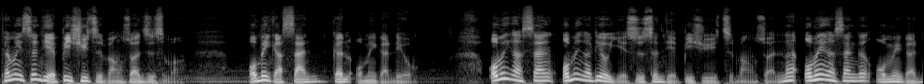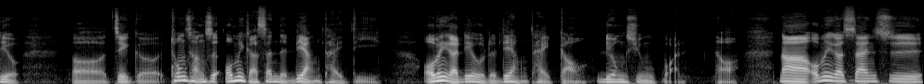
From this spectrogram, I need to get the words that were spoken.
条目身体的必需脂肪酸是什么？Omega 三跟 Omega 六，Omega 三、Omega 六也是身体必需脂肪酸。那 Omega 三跟 Omega 六。呃，这个通常是欧米伽三的量太低，欧米伽六的量太高，量太管好。那欧米伽三是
